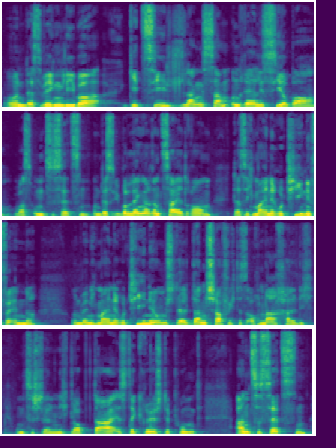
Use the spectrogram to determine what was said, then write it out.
Und deswegen lieber gezielt, langsam und realisierbar was umzusetzen. Und das über längeren Zeitraum, dass ich meine Routine verändere. Und wenn ich meine Routine umstelle, dann schaffe ich das auch nachhaltig umzustellen. Und ich glaube, da ist der größte Punkt anzusetzen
